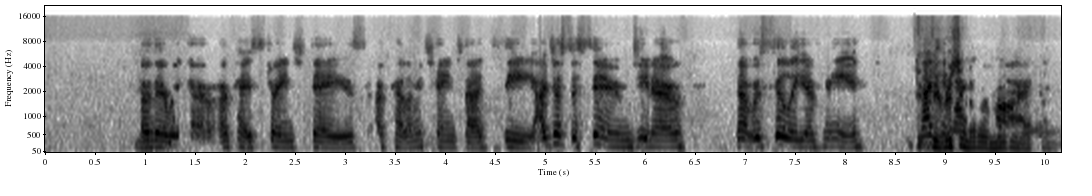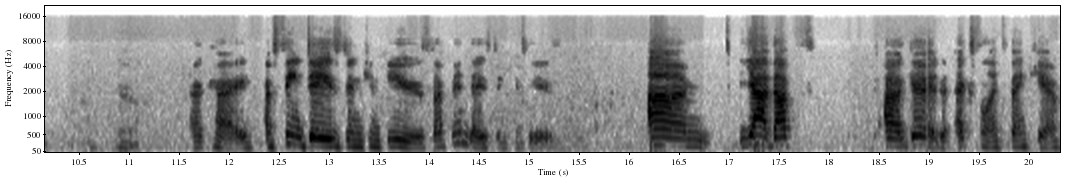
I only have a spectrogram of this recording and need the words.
Oh, there we go. Okay, strange days. Okay, let me change that Z. I just assumed, you know, that was silly of me. There is another movie like that. Okay, I've seen Dazed and Confused. I've been dazed and confused. Um, yeah, that's uh, good. Excellent. Thank you.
